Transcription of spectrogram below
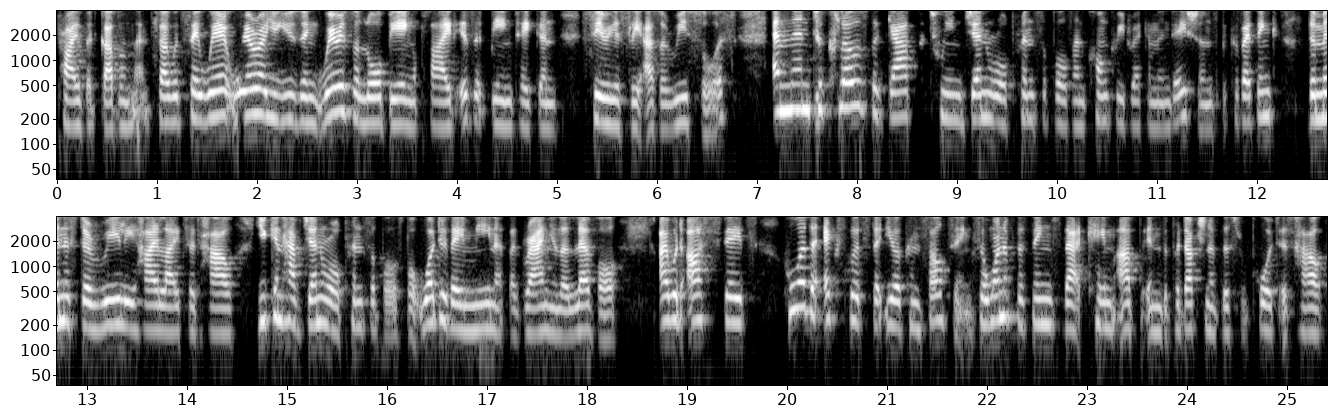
private government. So I would say, where, where are you using, where is the law being applied? Is it being taken seriously as a resource? And then to close the gap between general principles and concrete recommendations, because I think the minister really highlighted how you can have general principles, but what do they mean at the granular level? I would ask states, who are the experts that you're consulting? So one of the things that came up in the production of this report is how,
